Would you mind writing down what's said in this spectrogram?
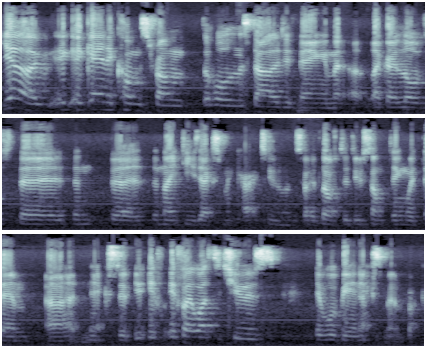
Yeah, again, it comes from the whole nostalgia thing, and uh, like I loved the the, the, the 90s X Men cartoon, so I'd love to do something with them uh, next. If, if I was to choose, it would be an X Men book.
